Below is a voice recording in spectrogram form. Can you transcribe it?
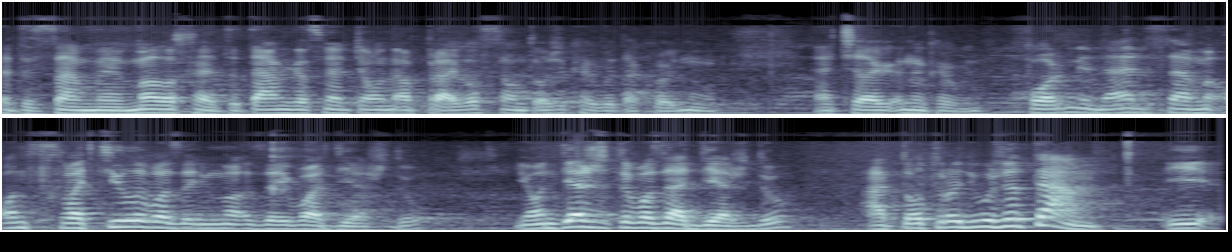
это самое Малаха, это там, ангел смерти, он оправился, он тоже как бы такой, ну, э, человек, ну, как бы в форме, да, это самое. Он схватил его за, за его одежду, и он держит его за одежду, а тот вроде уже там. И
